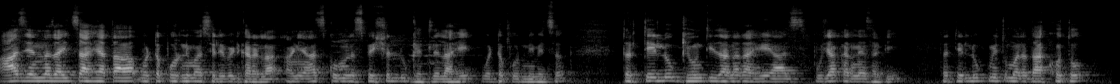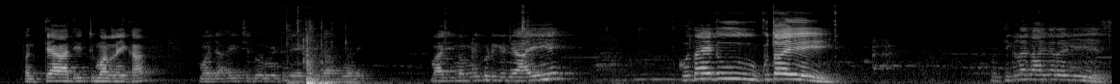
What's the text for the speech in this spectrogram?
आज यांना जायचं आहे आता वटपौर्णिमा सेलिब्रेट करायला आणि आज कोमल स्पेशल लुक घेतलेलं आहे वटपौर्णिमेचं. तर ते लुक घेऊन ती जाणार आहे आज पूजा करण्यासाठी. तर ते लुक मी तुम्हाला दाखवतो. पण त्याआधी तुम्हाला नाही का माझ्या आईची दोन मिनटं यायची लागणार आहे. माझी मम्मी कुठे गेली? आई! कुठं आहे तू? कुठं आहे? तू तिकडं काय करायलीस?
